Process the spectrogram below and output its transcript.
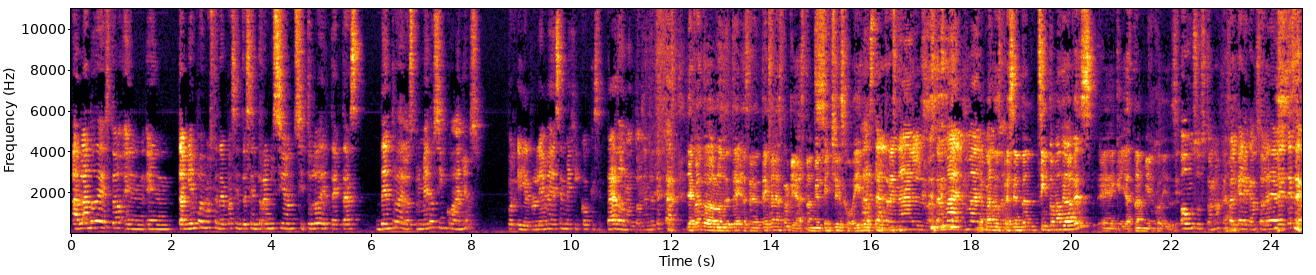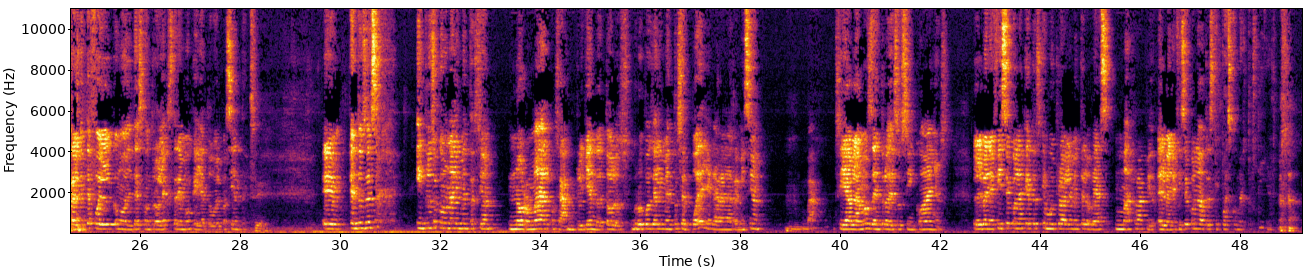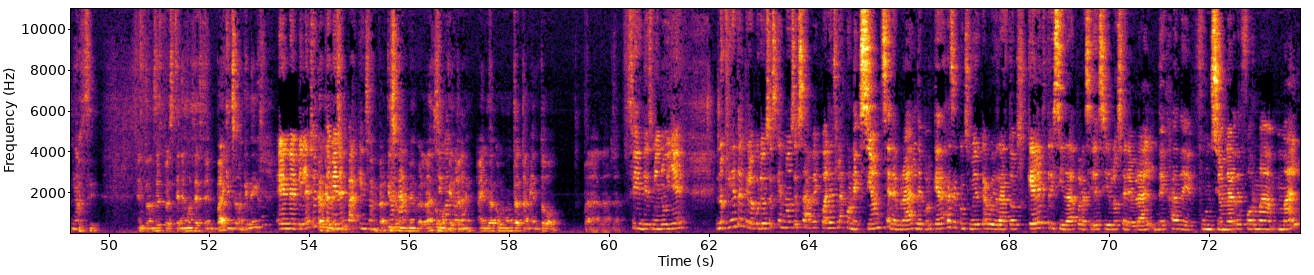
hablando de esto, en, en- también podemos tener pacientes en remisión si tú lo detectas dentro de los primeros cinco años. por- y el problema es en México que se tarda un montón en detectar. Ya cuando los dete- se detectan es porque ya están bien Sí. pinches jodidos. Hasta el renal, o sea, mal, mal. Ya cuando mal, nos mal. presentan síntomas graves, eh, que ya están bien jodidos. O un susto, ¿no? Que fue el que le causó la diabetes, que realmente fue el, como el descontrol extremo que ya tuvo el paciente. Sí. Eh, entonces, incluso con una alimentación normal, o sea, incluyendo todos los grupos de alimentos, se puede llegar a la remisión. ¿va? Si hablamos dentro de esos cinco años. El beneficio con la keto es que muy probablemente lo veas más rápido. El beneficio con la otra es que puedes comer tortillas. ¿no? Sí. Entonces, pues tenemos este en Parkinson, ¿qué me dijo? En epilepsia, pero también en. Parkinson. En Parkinson Ajá. también, ¿verdad? Sí, Como que controla. también ayuda como un tratamiento para la... la- Sí, disminuye. No, fíjate que lo curioso es que no se sabe cuál es la conexión cerebral de por qué dejas de consumir carbohidratos, qué electricidad, por así decirlo, cerebral deja de funcionar de forma mal,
